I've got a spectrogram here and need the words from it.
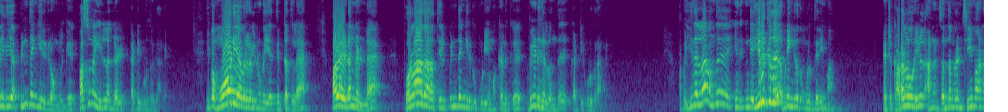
ரீதியாக பின்தங்கி இருக்கிறவங்களுக்கு பசுமை இல்லங்கள் கட்டி கொடுத்துருக்காங்க. இப்போ மோடி அவர்களினுடைய திட்டத்தில் பல இடங்களில் பொருளாதாரத்தில் பின்தங்கி இருக்கக்கூடிய மக்களுக்கு வீடுகள் வந்து கட்டி கொடுக்குறாங்க. அப்போ இதெல்லாம் வந்து இது இங்கே இருக்குது அப்படிங்கிறது உங்களுக்கு தெரியுமா? நேற்று கடலூரில் அண்ணன் செந்தமிழன் சீமான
